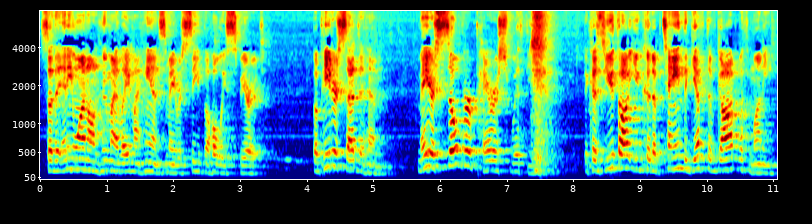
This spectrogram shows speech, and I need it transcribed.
so that anyone on whom I lay my hands may receive the Holy Spirit. But Peter said to him, May your silver perish with you, because you thought you could obtain the gift of God with money.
